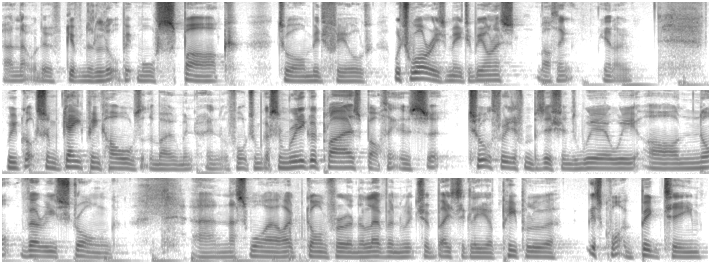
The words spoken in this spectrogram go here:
and that would have given a little bit more spark to our midfield, which worries me to be honest. I think you know we've got some gaping holes at the moment, and unfortunately we've got some really good players, but I think there's two or three different positions where we are not very strong. And that's why I've gone for an 11, which are basically are people who are, it's quite a big team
